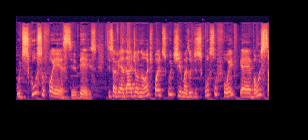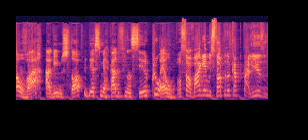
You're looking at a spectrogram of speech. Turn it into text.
O discurso foi esse deles. Se isso é verdade ou não, a gente pode discutir, mas o discurso foi: é, vamos salvar a GameStop desse mercado financeiro cruel. Vamos salvar a GameStop do capitalismo.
